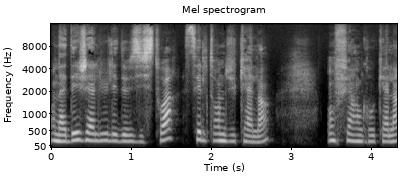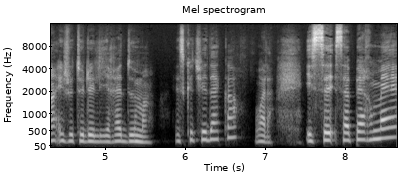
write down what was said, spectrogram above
on a déjà lu les deux histoires, c'est le temps du câlin. On fait un gros câlin et je te le lirai demain. Est-ce que tu es d'accord? Voilà. Et ça permet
